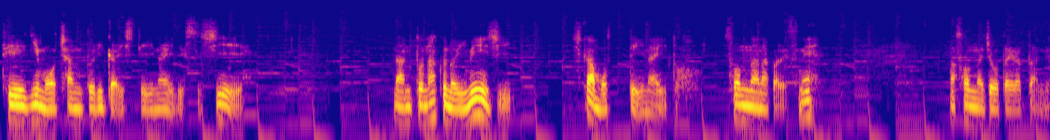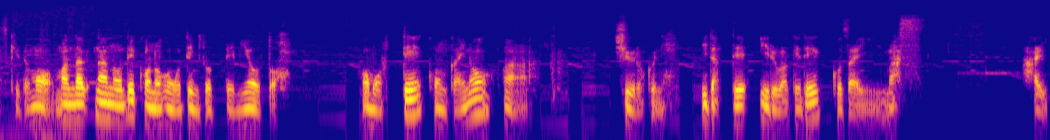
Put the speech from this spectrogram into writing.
定義もちゃんと理解していないですし、なんとなくのイメージしか持っていないと。そんな中ですね。まあ、そんな状態だったんですけども、まあ、なのでこの本を手に取ってみようと思って、今回の、まあ、収録に至っているわけでございます。はい。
